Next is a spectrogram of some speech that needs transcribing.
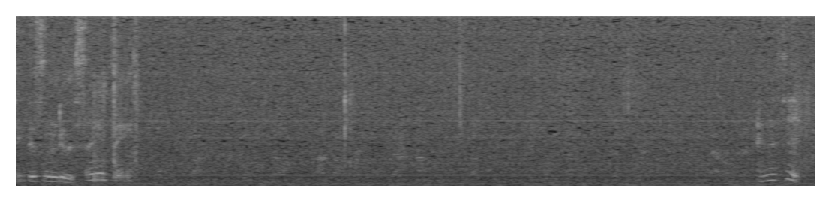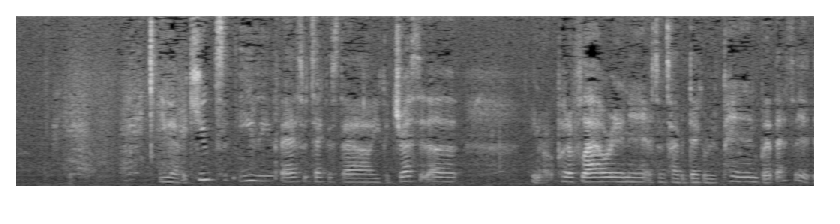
Take this one and do the same thing. And that's it. You have a cute, easy, fast protective style. You could dress it up you know, put a flower in it or some type of decorative pin, but that's it.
